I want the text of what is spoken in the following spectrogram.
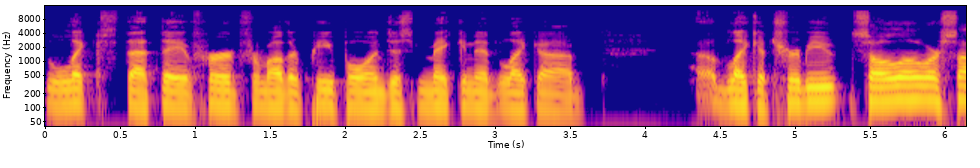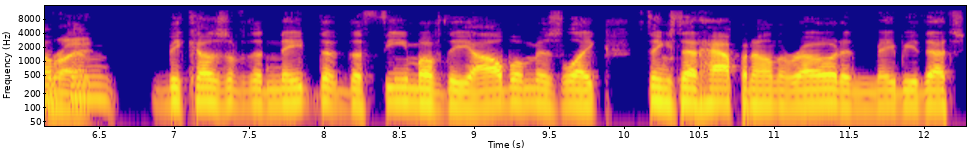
licks that they've heard from other people and just making it like a uh, like a tribute solo or something because of the Nate the, the theme of the album is like things that happen on the road and maybe that's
